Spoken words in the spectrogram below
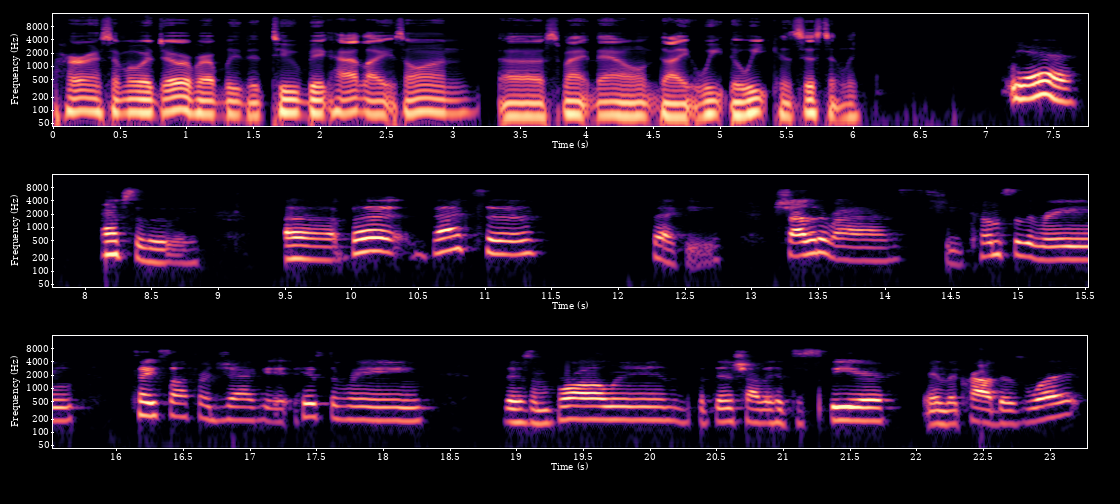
Her and Samoa Joe are probably the two big highlights on uh SmackDown, like week to week consistently. Yeah, absolutely. Uh, but back to Becky. Charlotte arrives. She comes to the ring, takes off her jacket, hits the ring. There's some brawling, but then Charlotte hits a spear, and the crowd does what?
